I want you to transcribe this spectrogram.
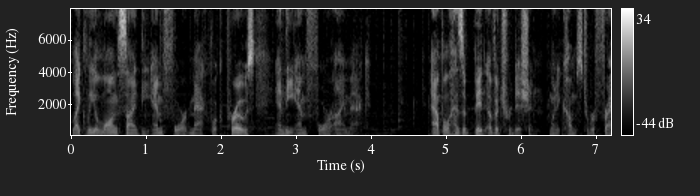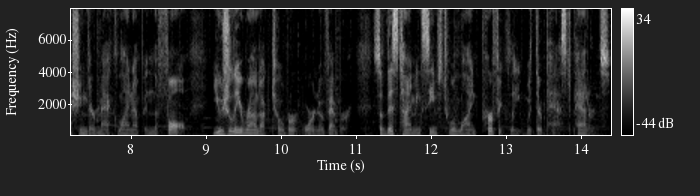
likely alongside the M4 MacBook Pros and the M4 iMac. Apple has a bit of a tradition when it comes to refreshing their Mac lineup in the fall, usually around October or November, so this timing seems to align perfectly with their past patterns.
